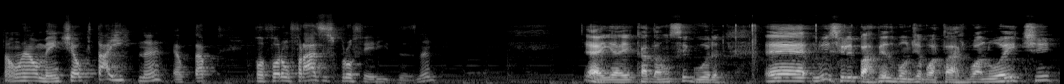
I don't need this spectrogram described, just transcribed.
Então, realmente é o que está aí, né? É o que tá, foram frases proferidas, né? É, e aí cada um segura. É, Luiz Felipe Barbedo, bom dia, boa tarde, boa noite.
